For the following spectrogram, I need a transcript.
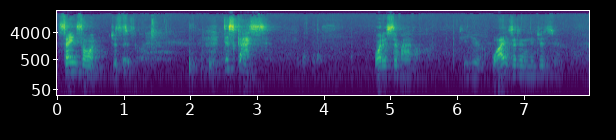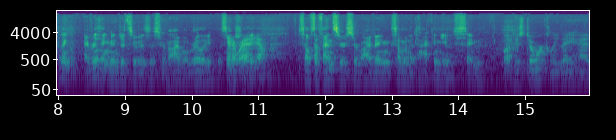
Seizon jutsu. Discuss. What is survival to you? Why is it in ninjutsu? I think everything ninjutsu is a survival, really. In a way, yeah. Self-defense or surviving someone attacking you, same. But historically, they had,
